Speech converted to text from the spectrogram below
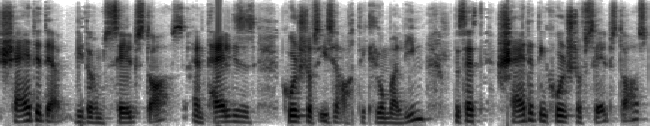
scheidet er wiederum selbst aus. Ein Teil dieses Kohlenstoffs ist ja auch die Chlomalin. Das heißt, scheidet den Kohlenstoff selbst aus.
